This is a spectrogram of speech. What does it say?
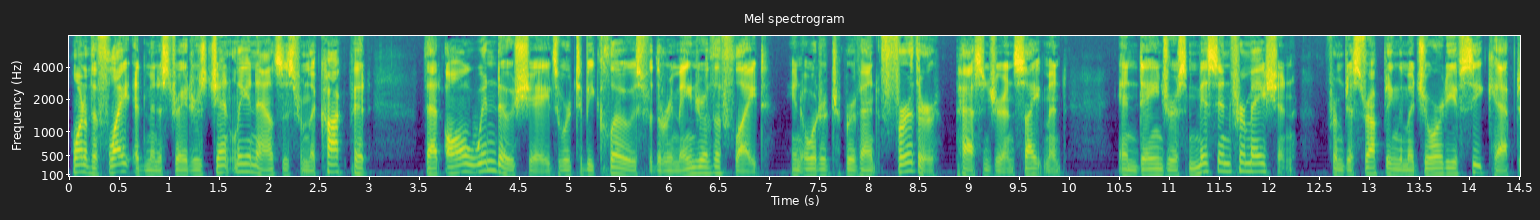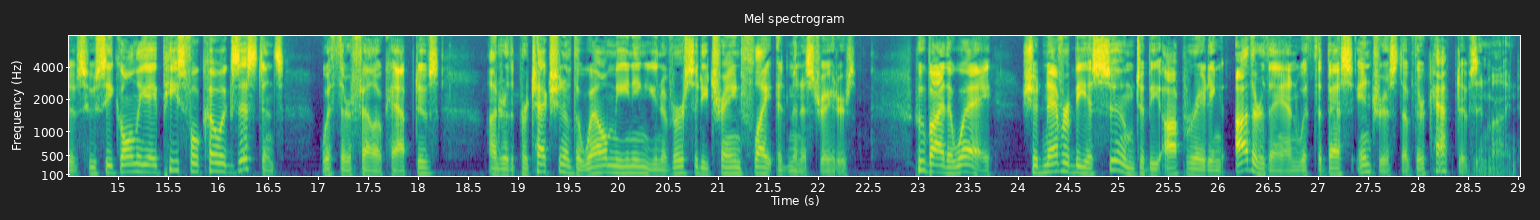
one of the flight administrators gently announces from the cockpit that all window shades were to be closed for the remainder of the flight in order to prevent further passenger incitement and dangerous misinformation from disrupting the majority of seat captives who seek only a peaceful coexistence with their fellow captives under the protection of the well meaning university trained flight administrators, who, by the way, should never be assumed to be operating other than with the best interest of their captives in mind.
